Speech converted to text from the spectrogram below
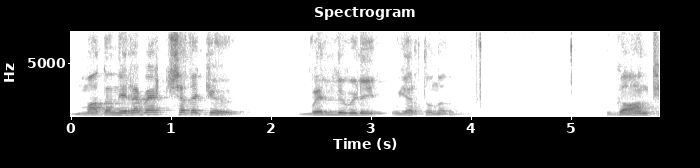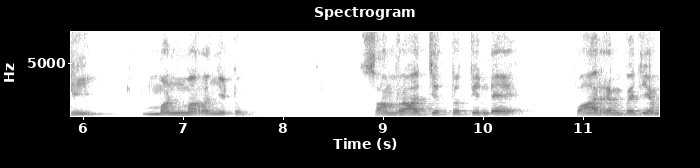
മതനിരപേക്ഷതയ്ക്ക് വെല്ലുവിളി ഉയർത്തുന്നത്. ഗാന്ധി മൺമറഞ്ഞിട്ടും സാമ്രാജ്യത്വത്തിന്റെ പാരമ്പര്യം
